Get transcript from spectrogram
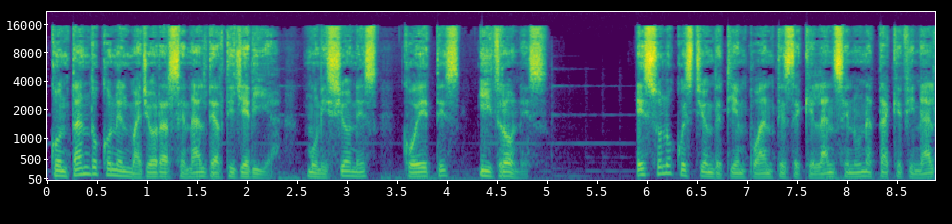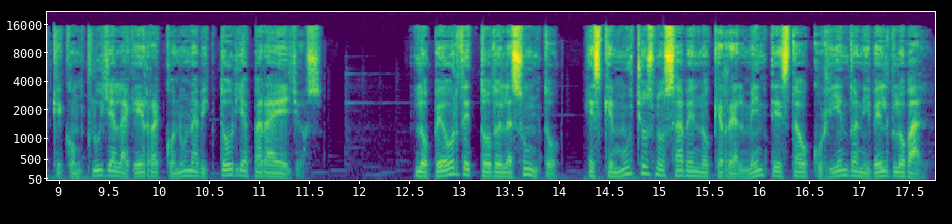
contando con el mayor arsenal de artillería, municiones, cohetes y drones. Es solo cuestión de tiempo antes de que lancen un ataque final que concluya la guerra con una victoria para ellos. Lo peor de todo el asunto es que muchos no saben lo que realmente está ocurriendo a nivel global.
